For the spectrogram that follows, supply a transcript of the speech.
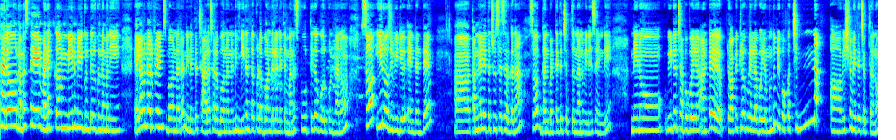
హలో నమస్తే వణకం నేను మీ గుంటూరు గుండమని ఎలా ఉన్నారు ఫ్రెండ్స్? బాగున్నారా? నేనైతే చాలా చాలా బాగున్నానండి. మీరంతా కూడా బాగుండాలని అయితే మనస్ఫూర్తిగా కోరుకుంటున్నాను. సో ఈ రోజు వీడియో ఏంటంటే తమ్నేల్ అయితే చూసేశారు కదా? సో దాన్ని బట్టి అయితే చెప్తున్నాను వినేసేయండి. నేను వీడియో చెప్పబోయే అంటే టాపిక్లోకి వెళ్ళబోయే ముందు మీకు ఒక చిన్న విషయం అయితే చెప్తాను.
